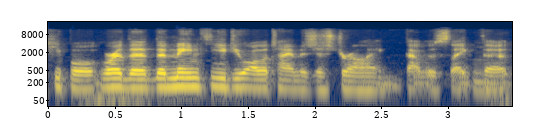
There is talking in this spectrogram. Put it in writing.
people, where the the main thing you do all the time is just drawing? That was like the, it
